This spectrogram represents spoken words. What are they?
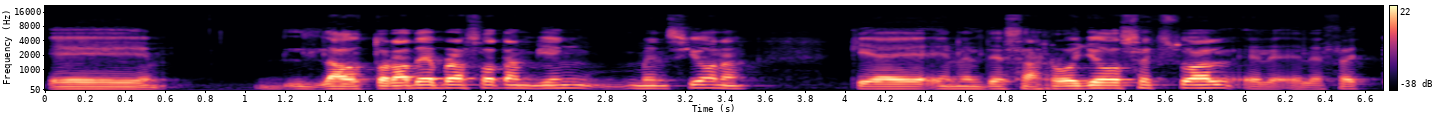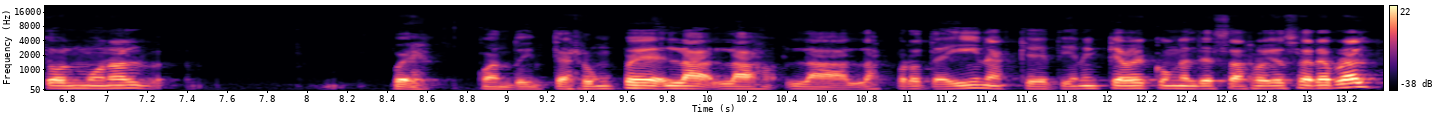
Eh, la doctora de So también menciona que en el desarrollo sexual el, efecto hormonal, pues cuando interrumpe las proteínas que tienen que ver con el desarrollo cerebral,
